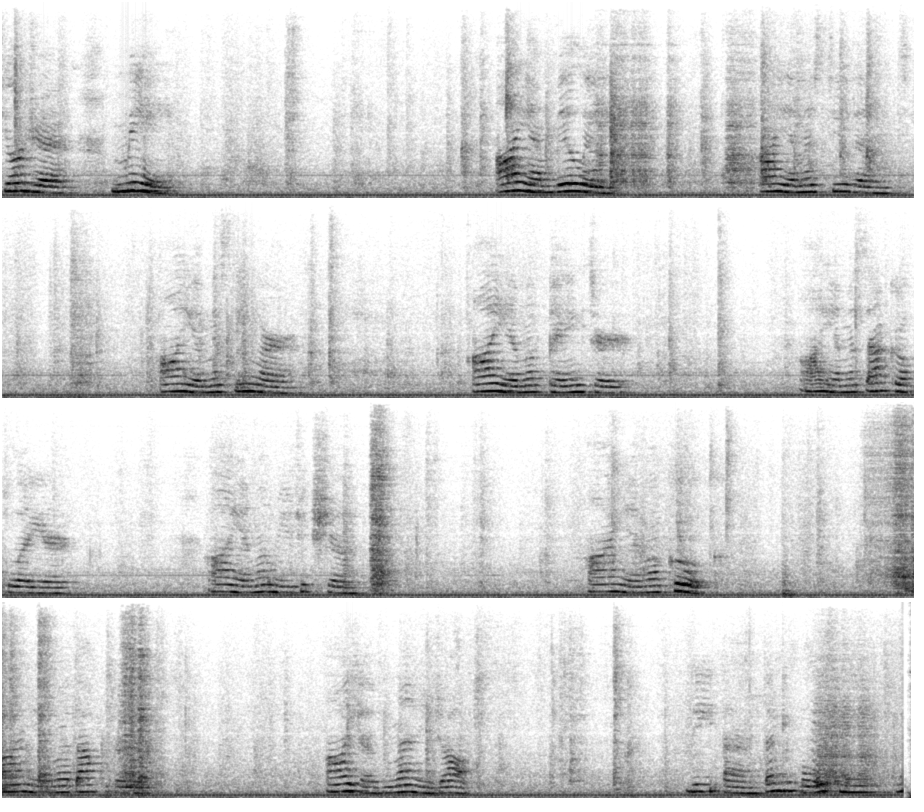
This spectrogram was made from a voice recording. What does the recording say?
Georgia. Me. I am Billy. I am a student. I am a singer. I am a painter. I am a soccer player. I am a musician. I am a cook. I am a doctor. I have many jobs. The end. Thank you for listening.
